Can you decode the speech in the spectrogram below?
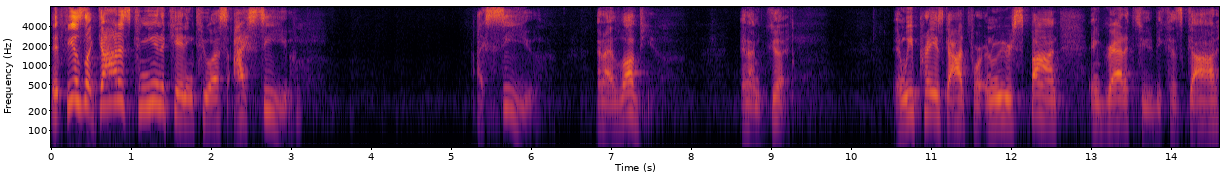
it feels like God is communicating to us I see you. I see you, and I love you, and I'm good. And we praise God for it, and we respond in gratitude because God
